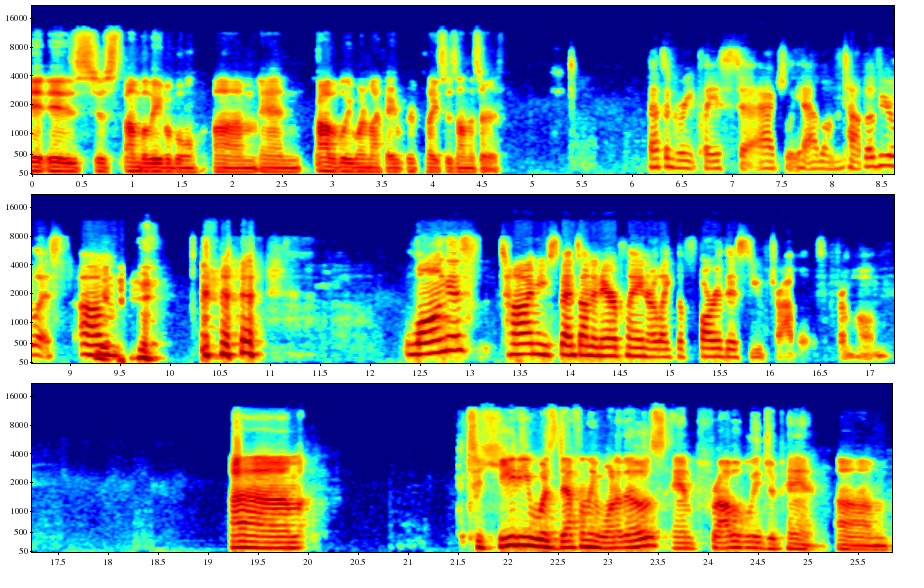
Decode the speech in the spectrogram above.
it is just unbelievable. Um, and probably one of my favorite places on this earth. That's a great place to actually have on the top of your list. Um, longest time you've spent on an airplane, or like the farthest you've traveled from home? Um, Tahiti was definitely one of those, and probably Japan. Um,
